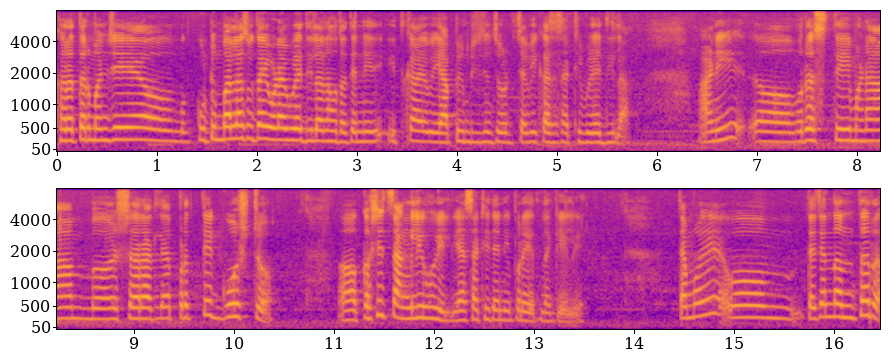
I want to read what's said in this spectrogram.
खरं तर म्हणजे कुटुंबालासुद्धा कुटुंबाला सुद्धा एवढा वेळ दिला नव्हता. त्यांनी इतका या पिंपरी चिंचवडच्या विकासासाठी वेळ दिला. आणि रस्ते म्हणा शहरातल्या प्रत्येक गोष्ट कशी चांगली होईल यासाठी त्यांनी प्रयत्न केले. त्यामुळे त्याच्यानंतर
